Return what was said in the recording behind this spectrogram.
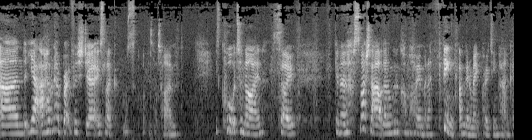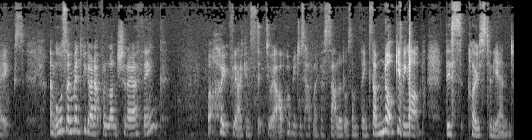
And yeah, I haven't had breakfast yet. It's like, what's, what is the time? It's quarter to nine. So gonna smash that out then i'm gonna come home and i think i'm gonna make protein pancakes. I'm also meant to be going out for lunch today i think but hopefully i can stick to it. I'll probably just have like a salad or something because i'm not giving up this close to the end.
